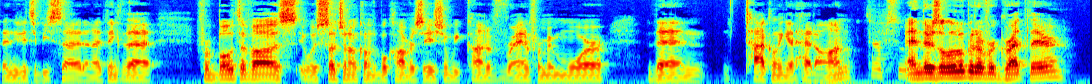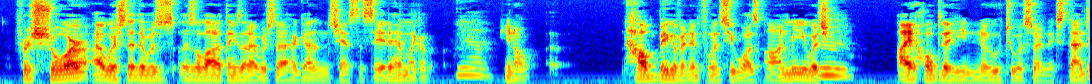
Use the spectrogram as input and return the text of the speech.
that needed to be said and I think that for both of us it was such an uncomfortable conversation we kind of ran from it more than tackling it head on Absolutely. and there's a little bit of regret there for sure i wish that there was there's a lot of things that i wish that i had gotten a chance to say to him like uh, yeah. you know how big of an influence he was on me which Mm, i hope that he knew to a certain extent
